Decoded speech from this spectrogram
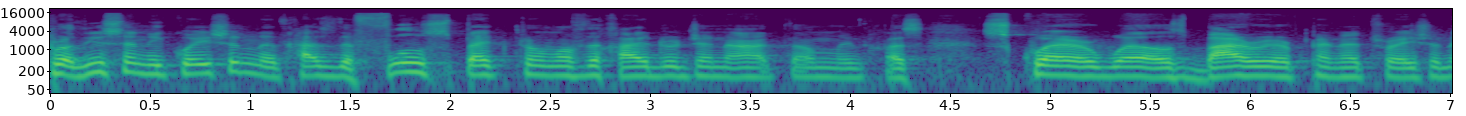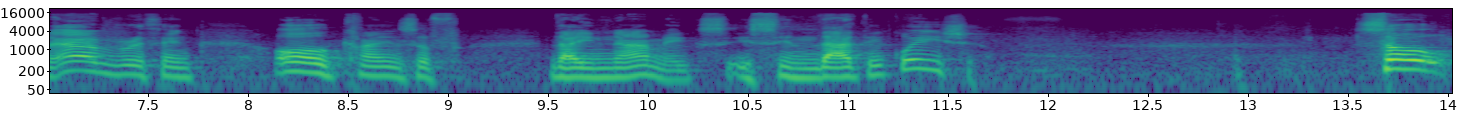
produce an equation that has the full spectrum of the hydrogen atom. It has square wells, barrier penetration, everything, all kinds of dynamics is in that equation. So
